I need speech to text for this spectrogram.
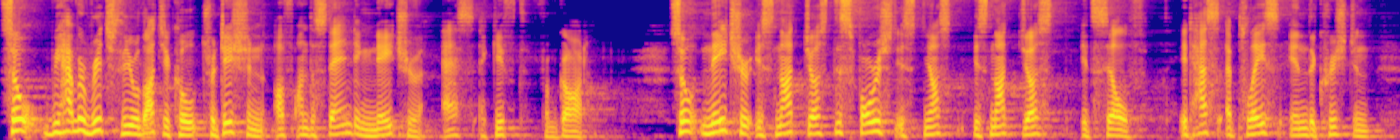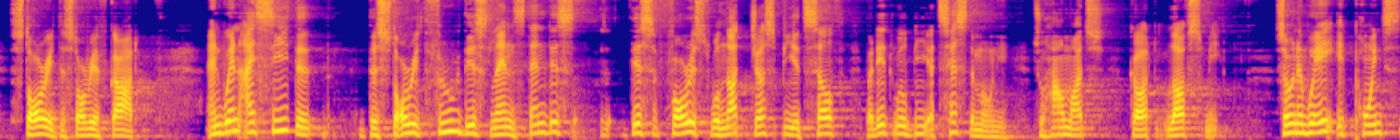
So we have a rich theological tradition of understanding nature as a gift from God. So nature is not just, this forest is, just, is not just itself. It has a place in the Christian story, the story of God. And when I see the, the story through this lens, then this, this forest will not just be itself, but it will be a testimony to how much God loves me. So, in a way, it points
